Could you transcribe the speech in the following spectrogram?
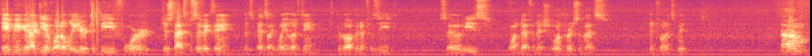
gave me a good idea of what a leader could be for just that specific thing as like weightlifting developing a physique so he's one definition one person that's influenced me Um,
